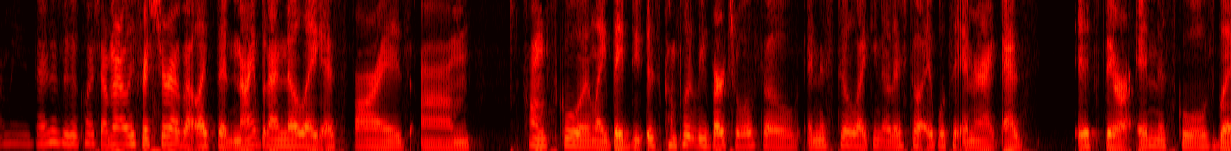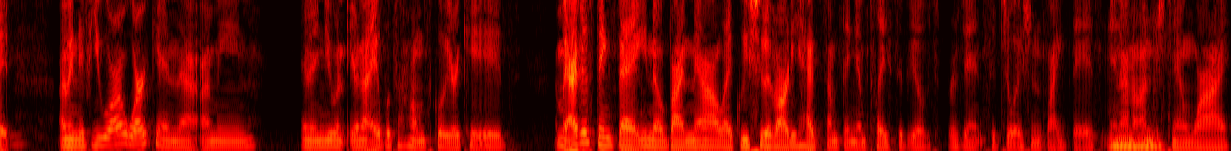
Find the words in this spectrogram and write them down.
I mean, that is a good question. I'm not really for sure about like the night, but I know like as far as um homeschooling, like they do it's completely virtual, so and it's still like, you know, they're still able to interact as if they're in the schools. But I mean, if you are working that I mean and then you you're not able to homeschool your kids. I mean, I just think that, you know, by now, like, we should have already had something in place to be able to prevent situations like this. And I don't understand why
